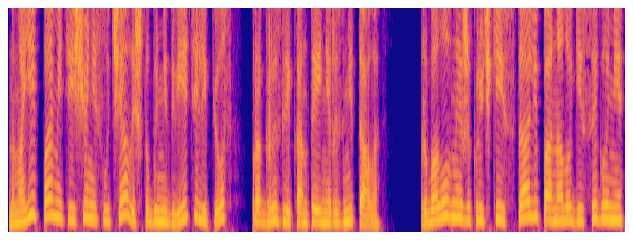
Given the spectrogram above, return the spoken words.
На моей памяти еще не случалось, чтобы медведь или пес прогрызли контейнер из металла. Рыболовные же крючки из стали, по аналогии с иглами,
